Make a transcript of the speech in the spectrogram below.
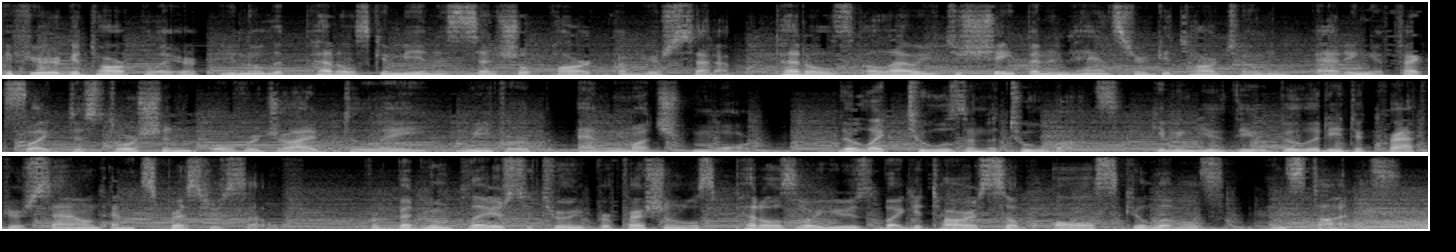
If you're a guitar player, you know that pedals can be an essential part of your setup. Pedals allow you to shape and enhance your guitar tone, adding effects like distortion, overdrive, delay, reverb, and much more. They're like tools in a toolbox, giving you the ability to craft your sound and express yourself. From bedroom players to touring professionals, pedals are used by guitarists of all skill levels and styles.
